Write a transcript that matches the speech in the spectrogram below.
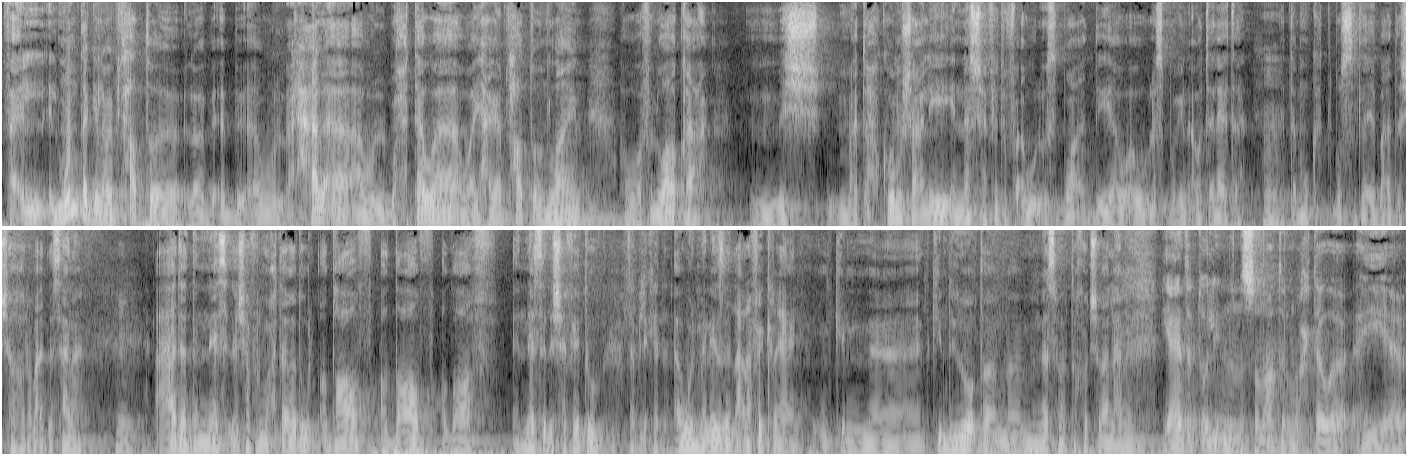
فالمنتج لما بيتحط أو الحلقة أو المحتوى أو أي حاجة بتتحط اونلاين هو في الواقع مش ما تحكمش عليه الناس شافته في أول أسبوع قد إيه أو أول أسبوعين أو ثلاثة أنت ممكن تبص تلاقي بعد شهر بعد سنة عدد الناس اللي شافوا المحتوى دول أضعاف أضعاف أضعاف الناس اللي شافته قبل كده. أول ما نزل على فكرة يعني. يمكن يمكن دي نقطة ما- الناس ما بتاخدش بالها منها. يعني أنت بتقولي إن صناعة المحتوى هي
